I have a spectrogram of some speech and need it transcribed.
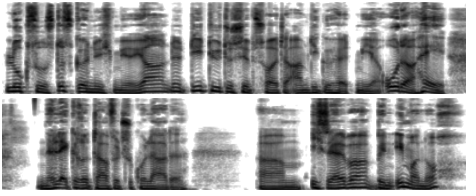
Luxus, das gönne ich mir, ja, die Tüte Chips heute Abend, die gehört mir. Oder hey, eine leckere Tafel Schokolade. Ähm, ich selber bin immer noch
